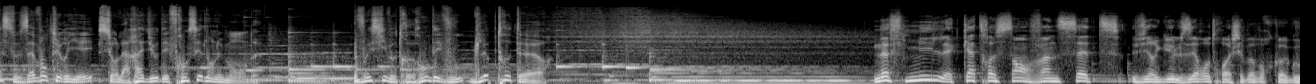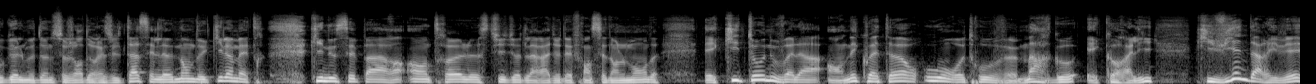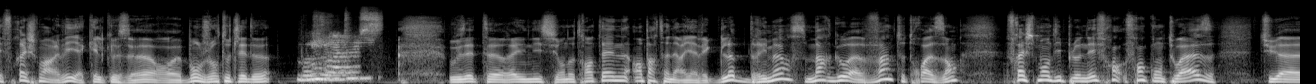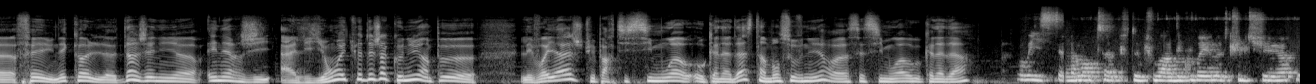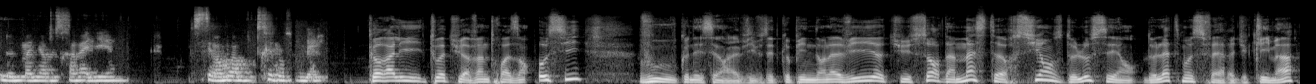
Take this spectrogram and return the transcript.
Aux aventuriers sur la radio des Français dans le monde. Voici votre rendez-vous Globetrotter. 9427,03. Je sais pas pourquoi Google me donne ce genre de résultat. C'est le nombre de kilomètres qui nous sépare entre le studio de la radio des Français dans le monde et Quito. Nous voilà en Équateur où on retrouve Margot et Coralie qui viennent d'arriver, fraîchement arrivés il y a quelques heures. Bonjour toutes les deux. Bonjour à tous. Vous êtes réunis sur notre antenne en partenariat avec Globe Dreamers. Margot a 23 ans, fraîchement diplômée franc-comtoise. Tu as fait une école d'ingénieur énergie à Lyon et tu as déjà connu un peu euh, les voyages. Tu es parti six mois au Canada. C'est un bon souvenir, euh, ces six mois au Canada? Oui, c'est vraiment top de pouvoir découvrir notre culture, notre manière de travailler. C'était vraiment un très bon souvenir. Coralie, toi, tu as 23 ans aussi. Vous vous connaissez dans la vie, vous êtes copine dans la vie. Tu sors d'un master sciences de l'océan, de l'atmosphère et du climat.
